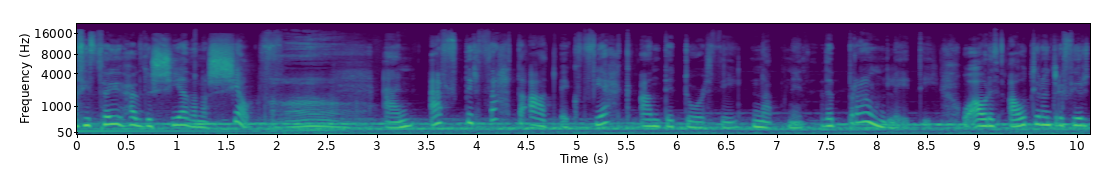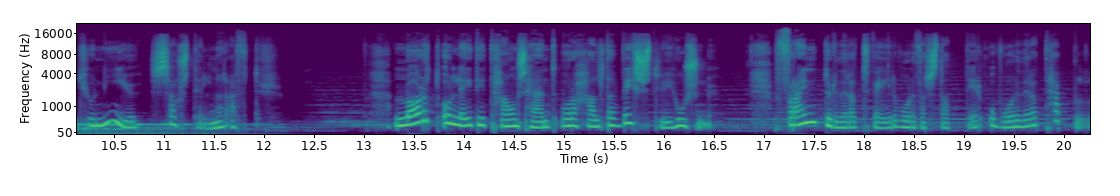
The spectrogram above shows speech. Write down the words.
að því þau hafðu séð hana sjálf. Ah. En eftir þetta atvik fekk Andi Dorothy nafnið The Brown Lady og árið 1849 sást til hennar aftur. Lord og Lady Townshend voru að halda veistlu í húsinu. Frændur þeirra tveir voru þar stattir og voru þeirra tefla.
